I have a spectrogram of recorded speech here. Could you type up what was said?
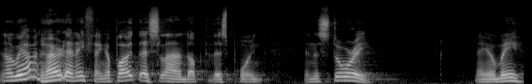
Now, we haven't heard anything about this land up to this point in the story. Naomi,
